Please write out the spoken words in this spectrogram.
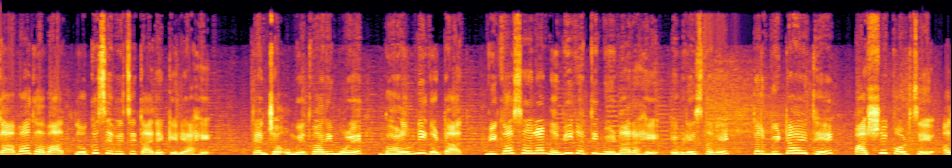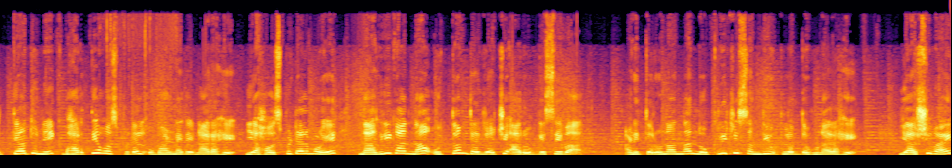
गावागावात लोकसेवेचे कार्य केले आहे. त्यांच्या उमेदवारीमुळे भाळवणी गटात विकासाला नवी गती मिळणार आहे. एवढेच नव्हे तर विटा येथे पाचशे कोटचे अत्याधुनिक भारतीय हॉस्पिटल उभारण्यात येणार आहे. या हॉस्पिटलमुळे नागरिकांना उत्तम दर्जाची आरोग्य सेवा आणि तरुणांना नोकरीची संधी उपलब्ध होणार आहे. याशिवाय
